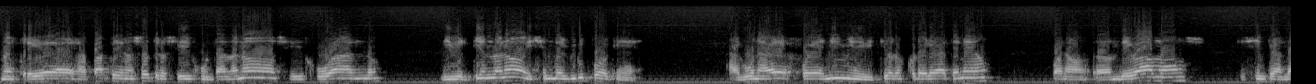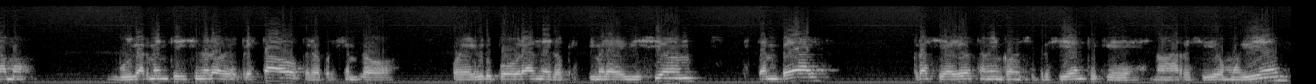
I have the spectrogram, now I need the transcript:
nuestra idea es, aparte de nosotros, seguir juntándonos, seguir jugando, divirtiéndonos y siendo el grupo que alguna vez fue niño y vistió los colores de Ateneo. Bueno, donde vamos, que siempre andamos vulgarmente diciéndolo de prestado, pero por ejemplo por el grupo grande de lo que es Primera División, está en Pedal, gracias a Dios también con su presidente que nos ha recibido muy bien,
